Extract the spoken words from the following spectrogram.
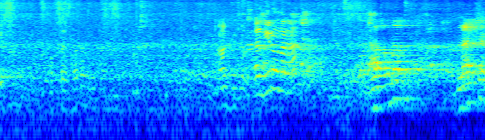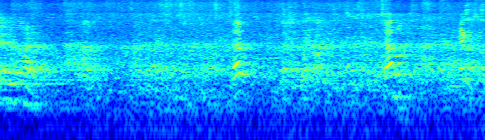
యూ సార్ మీరు ఉన్నారా? బ్లాక్ షర్ట్ ఉన్నాడు sir sir thank you sir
